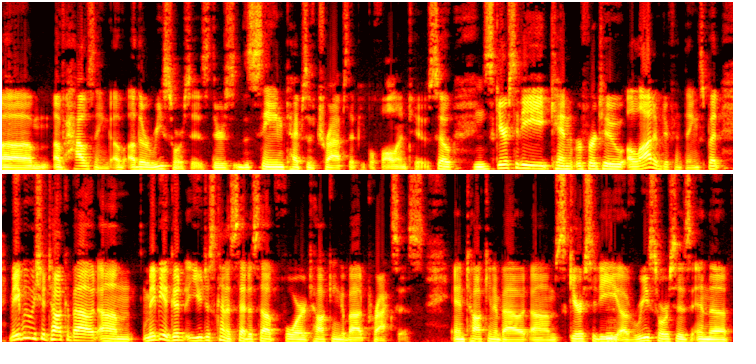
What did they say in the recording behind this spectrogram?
um, of housing, of other resources. There's the same types of traps that people fall into. So Mhm. scarcity can refer to a lot of different things, but maybe we should talk about um, maybe a good. You just kind of set us up for talking about praxis and talking about um, scarcity of resources and the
